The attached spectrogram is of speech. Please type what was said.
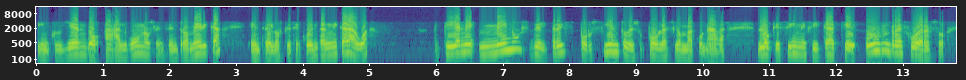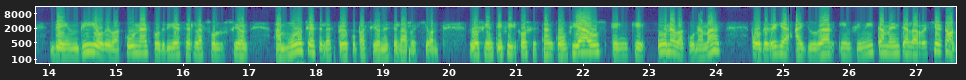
incluyendo a algunos en Centroamérica, entre los que se cuentan Nicaragua, tiene menos del 3% de su población vacunada, lo que significa que un refuerzo de envío de vacunas podría ser la solución a muchas de las preocupaciones de la región. Los científicos están confiados en que una vacuna más podría ayudar infinitamente a la región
